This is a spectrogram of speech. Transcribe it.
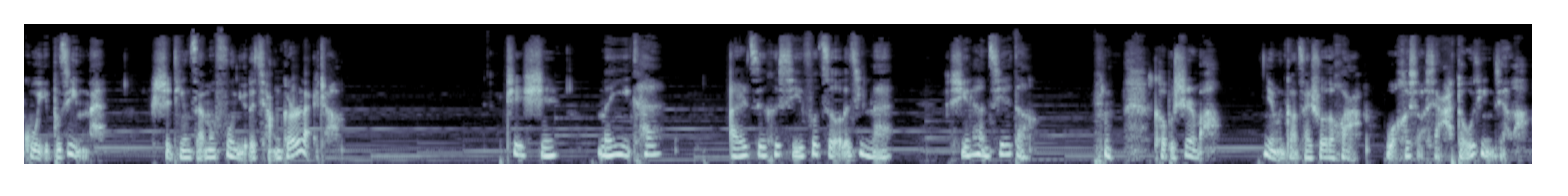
故意不进来，是听咱们妇女的墙根来着。这时门一开，儿子和媳妇走了进来，徐亮接道：“哼，可不是嘛！你们刚才说的话，我和小霞都听见了。”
